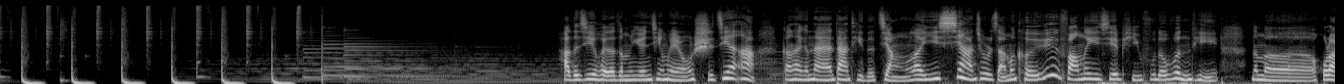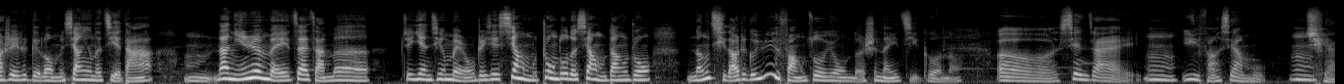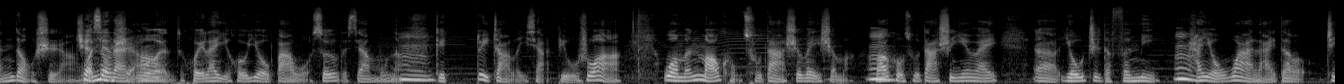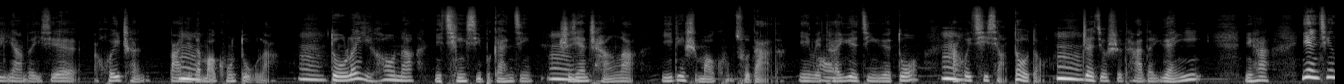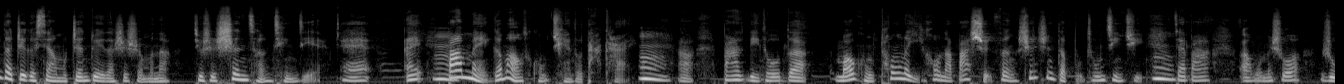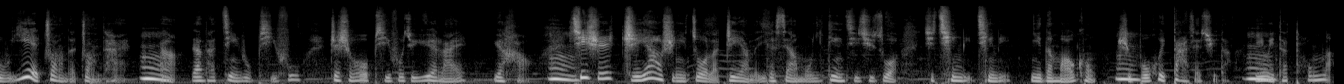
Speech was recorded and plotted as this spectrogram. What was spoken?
好的，继续回到咱们元青美容时间啊，刚才跟大家大体的讲了一下，就是咱们可以预防的一些皮肤的问题。那么胡老师也是给了我们相应的解答。嗯，那您认为在咱们这燕青美容这些项目众多的项目当中，能起到这个预防作用的是哪几个呢？呃，现在嗯预防项目嗯全都是啊，全都是我现在啊我回来以后又把我所有的项目呢，嗯给对照了一下。比如说啊，我们毛孔粗大是为什么？嗯毛孔粗大是因为呃油脂的分泌，嗯还有外来的这样的一些灰尘把你的嗯毛孔堵了。嗯堵了以后呢，你清洗不干净，嗯时间长了一定是毛孔粗大的，因为它哦越进越多，嗯还会起小痘痘。嗯这就是它的原因。你看，燕青的这个项目针对的是什么呢？就是深层清洁，哎哎，嗯把每个毛孔全都打开嗯啊，把里头的毛孔通了以后呢，把水分深深的补充进去，嗯再把啊我们说乳液状的状态嗯啊，让它进入皮肤，这时候皮肤就越来越好。嗯其实只要是你做了这样的一个项目，你定期去做，去清理清理，你的毛孔是嗯不会大下去的，嗯因为它通了。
